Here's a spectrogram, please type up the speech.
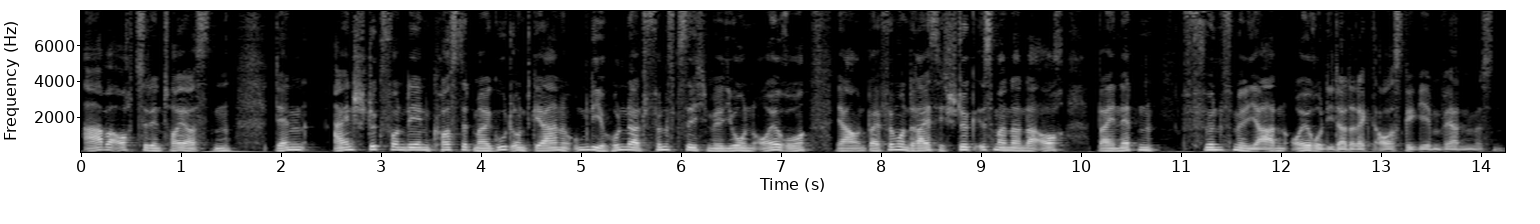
aber auch zu den teuersten. Denn ein Stück von denen kostet mal gut und gerne um die 150 Millionen Euro. Ja, und bei 35 Stück ist man dann da auch bei netten 5 Milliarden Euro, die da direkt ausgegeben werden müssen.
